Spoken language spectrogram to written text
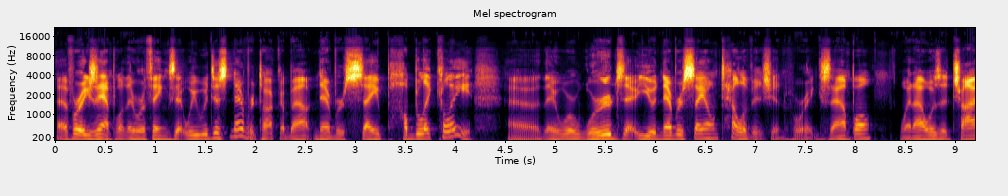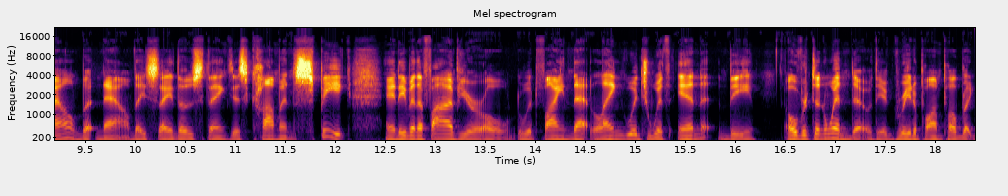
Uh, for example, there were things that we would just never talk about, never say publicly. Uh, there were words that you would never say on television, for example, when I was a child, but now they say those things as common speak, and even a five year old would find that language within the Overton window, the agreed upon public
